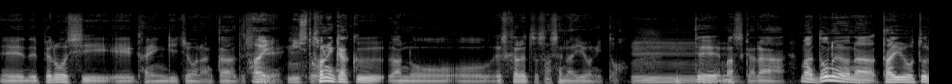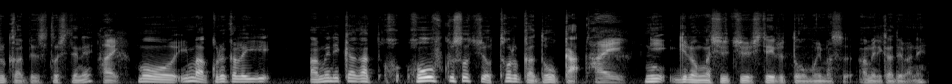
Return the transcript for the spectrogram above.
えー、でペロシ下院議長なんかはですね、はい、とにかくあのエスカレートさせないようにと言ってますから、まあ、どのような対応を取るかは別としてね、はい、もう今、これからアメリカが報復措置を取るかどうかに議論が集中していると思います、アメリカではね。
